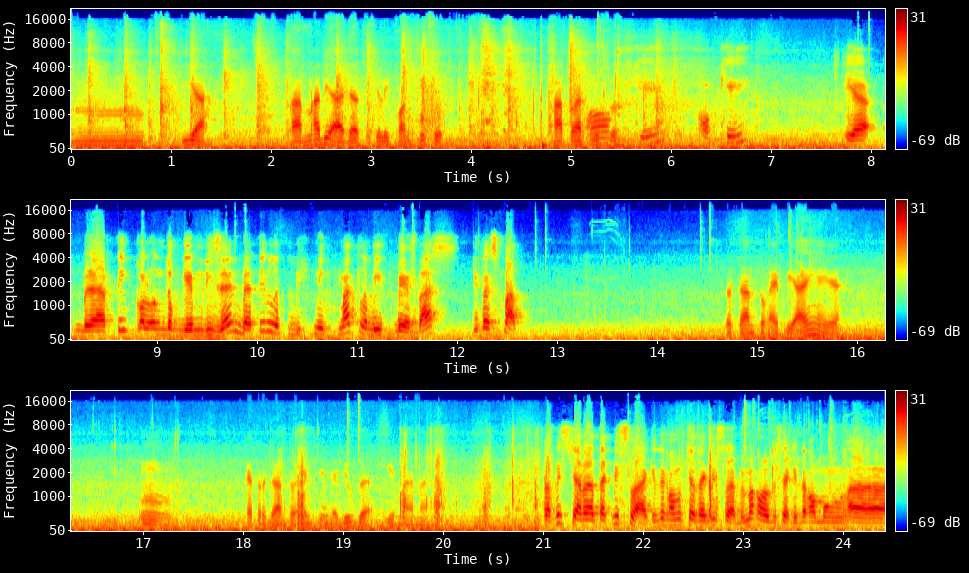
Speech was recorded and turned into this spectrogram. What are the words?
Hmm, iya. Karena dia ada silikon khusus. Hardware khusus. Oke, oke. Ya, berarti kalau untuk game design berarti lebih nikmat, lebih bebas di PS4. Tergantung API-nya ya. Hmm. Kayak tergantung engine-nya juga gimana. Tapi secara teknis lah, kita ngomong secara teknis lah. Memang kalau bisa kita ngomong uh,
